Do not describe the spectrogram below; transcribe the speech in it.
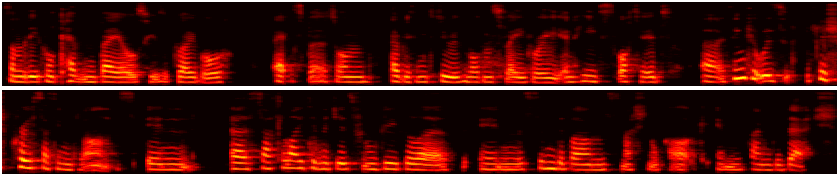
somebody called kevin bales who's a global expert on everything to do with modern slavery and he spotted uh, I think it was fish processing plants in uh, satellite images from Google Earth in the Sundarbans National Park in Bangladesh.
